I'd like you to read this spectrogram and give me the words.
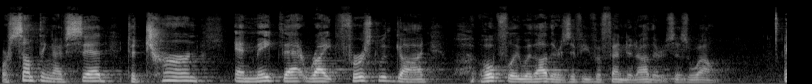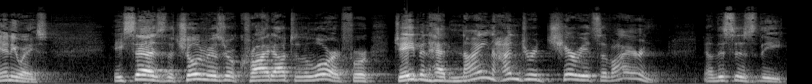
or something I've said, to turn and make that right first with God, hopefully with others if you've offended others as well. Anyways, he says, The children of Israel cried out to the Lord, for Jabin had 900 chariots of iron. Now, this is the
